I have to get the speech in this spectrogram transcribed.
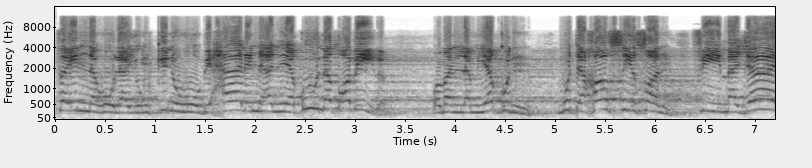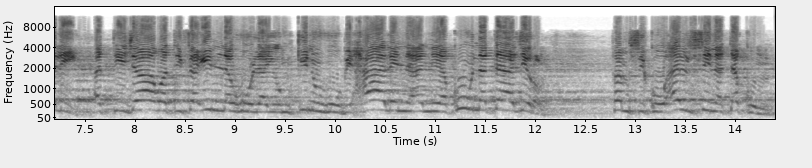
فإنه لا يمكنه بحال أن يكون طبيبا ومن لم يكن متخصصا في مجال التجارة فإنه لا يمكنه بحال أن يكون تاجرا. فامسكوا ألسنتكم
